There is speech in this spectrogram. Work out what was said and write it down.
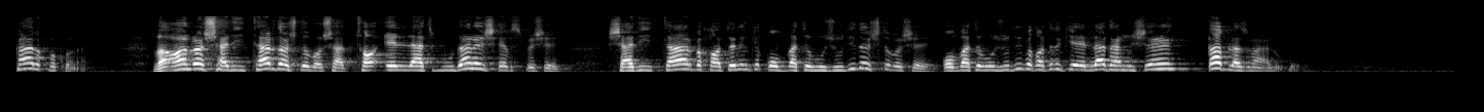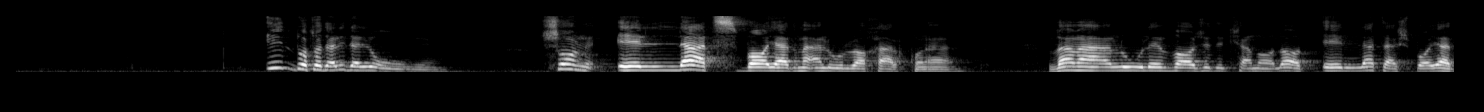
خلق بکنه. و آن را شدیدتر داشته باشد تا علت بودنش حفظ بشه. شدیدتر به خاطر اینکه قوت وجودی داشته باشه. قوت وجودی به خاطر که علت همیشه قبل از معلوله این دو تا دلیل دلیل عمومیه. چون علت باید معلول را خلق کند و معلول واجد کمالات علتش باید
